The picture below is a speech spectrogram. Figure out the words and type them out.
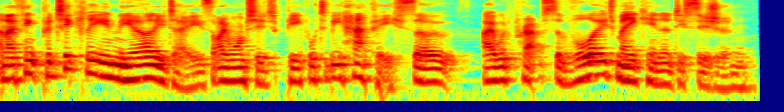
And I think, particularly in the early days, I wanted people to be happy. So I would perhaps avoid making a decision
